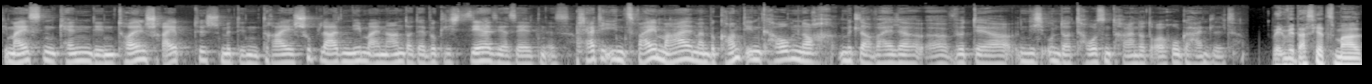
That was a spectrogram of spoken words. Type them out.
Die meisten kennen den tollen Schreibtisch mit den drei Schubladen nebeneinander, der wirklich sehr, sehr selten ist. Ich hatte ihn zweimal, man bekommt ihn kaum noch. Mittlerweile äh, wird der nicht unter 1300 Euro gehandelt. Wenn wir das jetzt mal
